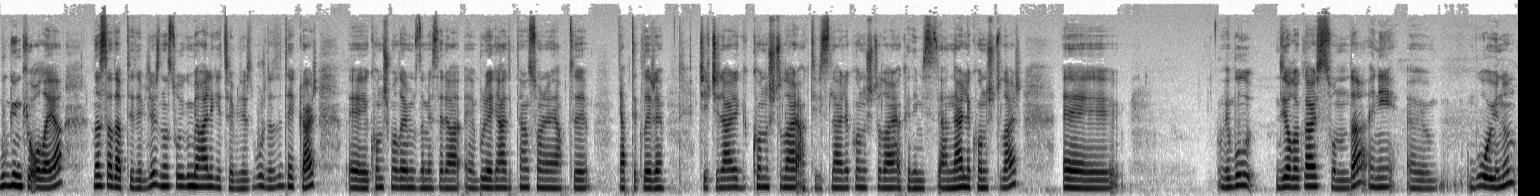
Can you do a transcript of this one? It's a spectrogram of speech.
bugünkü olaya nasıl adapte edebiliriz, nasıl uygun bir hale getirebiliriz. Burada da tekrar e, konuşmalarımızda mesela e, buraya geldikten sonra yaptığı yaptıkları çiftçilerle konuştular, aktivistlerle konuştular, akademisyenlerle konuştular. E, ve bu diyaloglar sonunda hani e, bu oyunun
